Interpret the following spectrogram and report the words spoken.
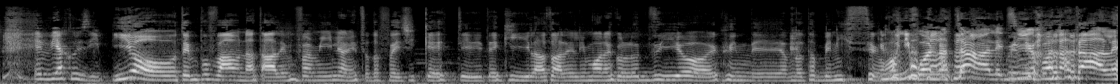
e via così. Io tempo fa un Natale in famiglia ho iniziato a fare i cicchetti di tequila, sale e limone con lo zio e quindi è andata benissimo. E quindi buon Natale, Quindi zio. buon Natale.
